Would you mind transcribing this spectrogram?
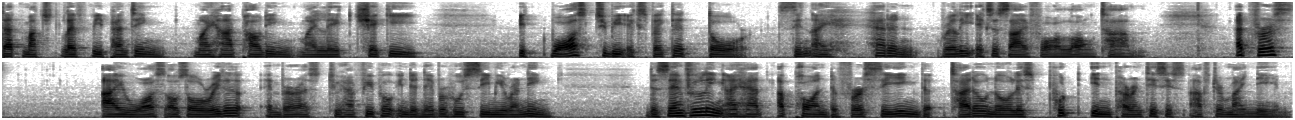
That much left me panting, my heart pounding, my leg shaky. It was to be expected though, since I hadn't really exercised for a long time. At first, I was also little embarrassed to have people in the neighborhood see me running. The same feeling I had upon the first seeing the title no less put in parentheses after my name.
